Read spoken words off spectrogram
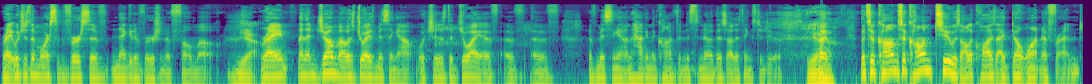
right? Which is a more subversive, negative version of FOMO. Yeah. Right. And then JOMO is joy of missing out, which is the joy of of of of missing out and having the confidence to know there's other things to do. Yeah. But but so column so column two is all the qualities I don't want in a friend.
